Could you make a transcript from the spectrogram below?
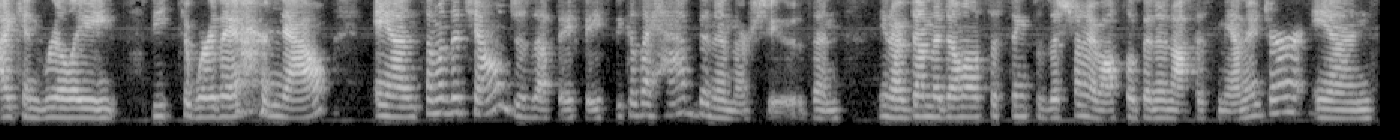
I can really speak to where they are now and some of the challenges that they face because I have been in their shoes. And, you know, I've done the dental assisting position. I've also been an office manager. And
